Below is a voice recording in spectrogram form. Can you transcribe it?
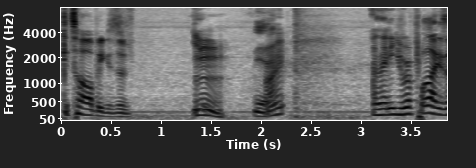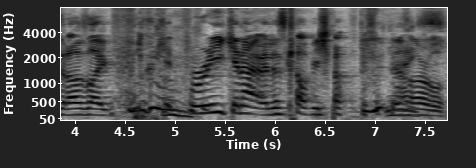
guitar because of you, Yeah. right? And then he replies, and I was like, fucking freaking out in this coffee shop. it was horrible.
